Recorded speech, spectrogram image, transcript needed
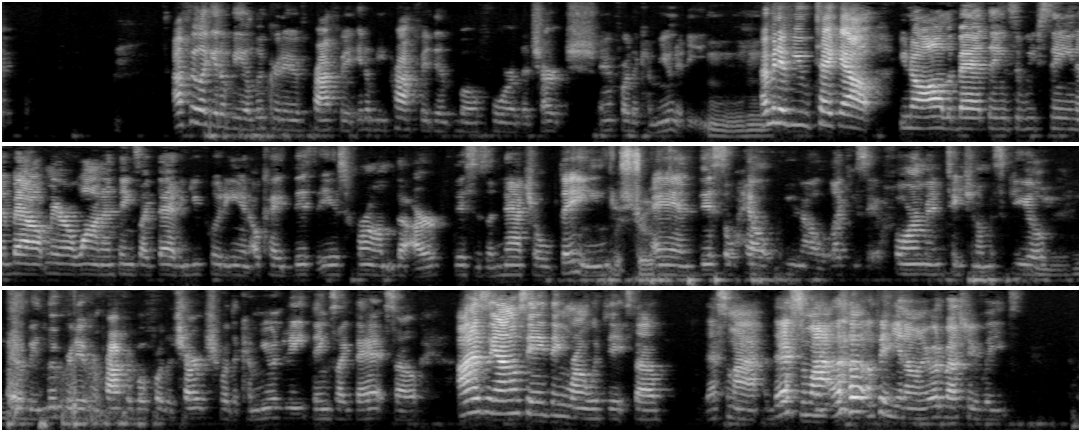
I feel like it'll be a lucrative profit. It'll be profitable for the church and for the community. Mhm. I mean, if you take out, you know, all the bad things that we've seen about marijuana and things like that, and you put in, okay, this is from the earth. This is a natural thing, It's true. and this will help. You know, like you said, farming, teaching them a skill Mhm. it'll be lucrative and profitable for the church, for the community, things like that. So honestly, I don't see anything wrong with it. So that's my that's my opinion on it. What about you, Leeds?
